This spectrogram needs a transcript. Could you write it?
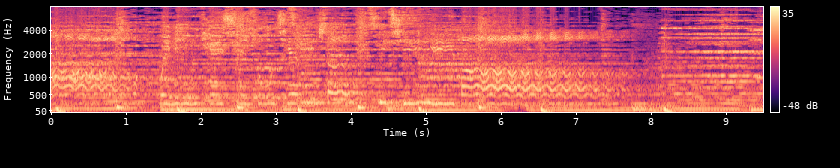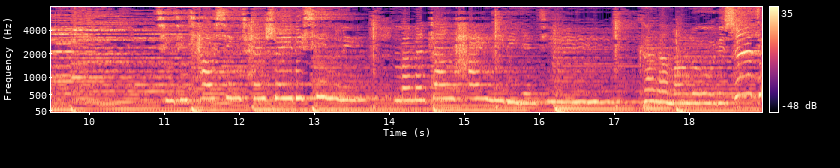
傲，为明天献出虔诚的祈祷。轻轻敲醒沉睡的心灵，慢慢张开你的眼睛，看那忙碌的世界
